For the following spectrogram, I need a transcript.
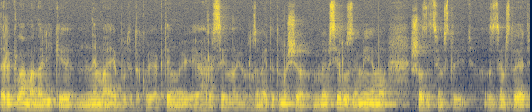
Реклама на ліки не має бути такою активною і агресивною. Розумієте, тому що ми всі розуміємо, що за цим стоїть. За цим стоять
